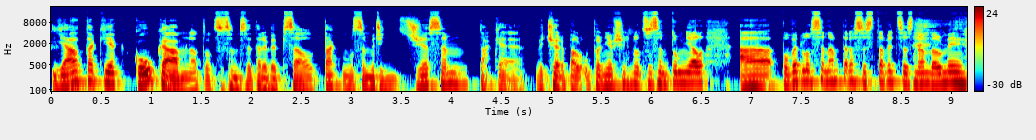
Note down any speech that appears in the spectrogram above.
Já tak, jak koukám na to, co jsem si tady vypsal, tak musím říct, že jsem také vyčerpal úplně všechno, co jsem tu měl a povedlo se nám teda sestavit seznam velmi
